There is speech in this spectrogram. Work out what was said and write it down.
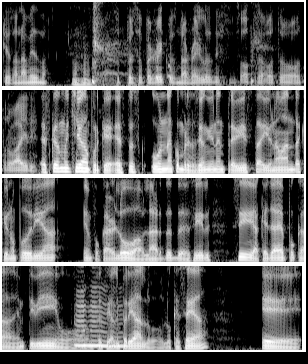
que son la misma. Ajá. Súper, súper ricos, no arreglos, dif- otro, otro, otro aire. Es que es muy chido porque esto es una conversación y una entrevista y una banda que uno podría enfocarlo o hablar desde decir, sí, aquella época de MTV o Ujú, Festival. Imperial o lo que sea. eh,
